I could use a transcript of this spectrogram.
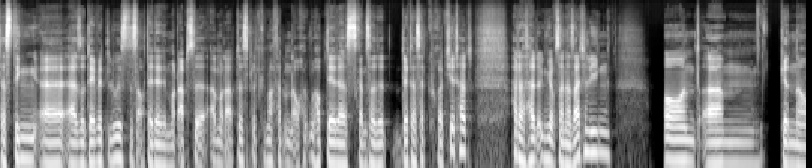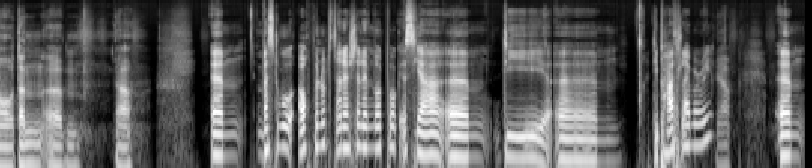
das Ding, äh, also David Lewis, das ist auch der, der den Mod-Up-Split gemacht hat und auch überhaupt der, der das ganze Dataset kuratiert hat, hat das halt irgendwie auf seiner Seite liegen. Und ähm, genau, dann, ähm, ja. Ähm, was du auch benutzt an der Stelle im Notebook, ist ja ähm, die, ähm, die Path Library. Ja. Ähm,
